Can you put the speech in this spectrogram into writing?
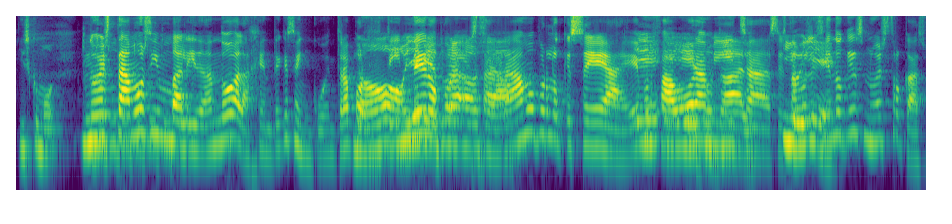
y es como... tú, No tú, estamos tú, invalidando a la gente que se encuentra por No, oye, Tinder o por criatura, o sea, Instagram o por lo que sea, ¿eh? Por eh, favor, eh, amichas. Estamos oye, diciendo que es nuestro caso.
